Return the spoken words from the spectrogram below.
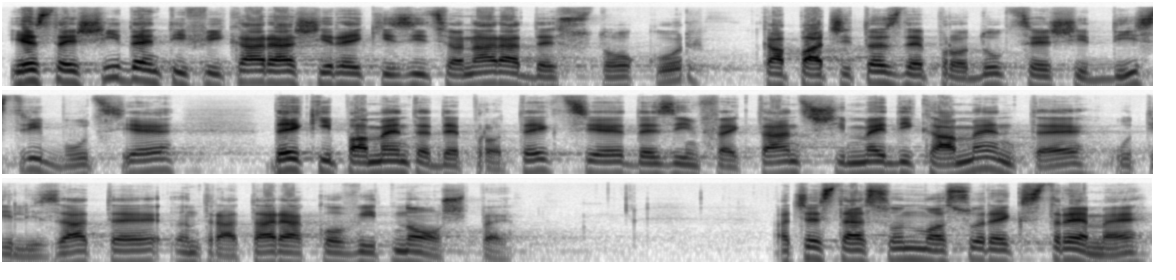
este și identificarea și rechiziționarea de stocuri capacități de producție și distribuție de echipamente de protecție, dezinfectanți și medicamente utilizate în tratarea COVID-19. Acestea sunt măsuri extreme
